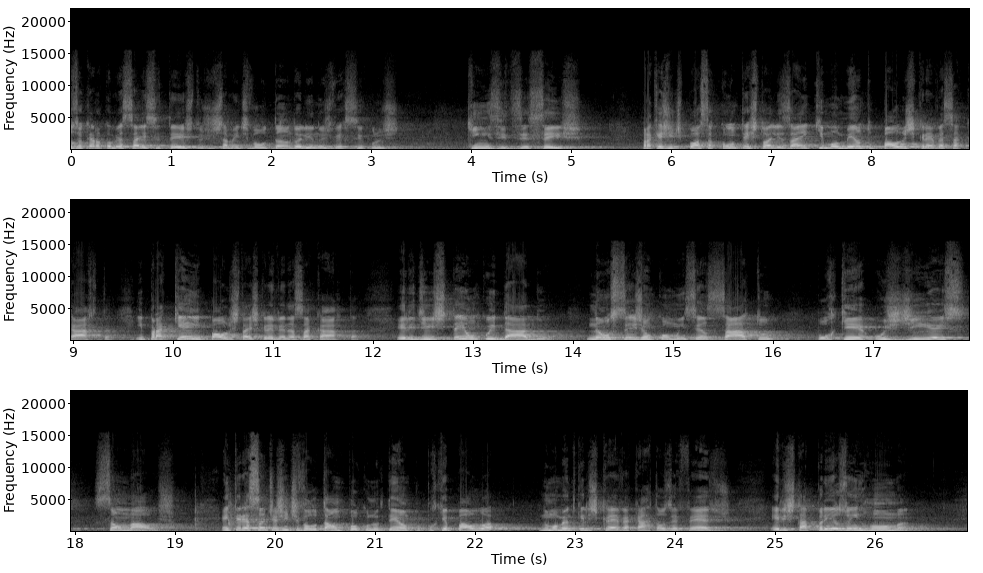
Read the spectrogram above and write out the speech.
Irmãos, eu quero começar esse texto justamente voltando ali nos versículos 15 e 16, para que a gente possa contextualizar em que momento Paulo escreve essa carta e para quem Paulo está escrevendo essa carta. Ele diz: tenham cuidado, não sejam como insensato, porque os dias são maus. É interessante a gente voltar um pouco no tempo, porque Paulo, no momento que ele escreve a carta aos Efésios, ele está preso em Roma.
